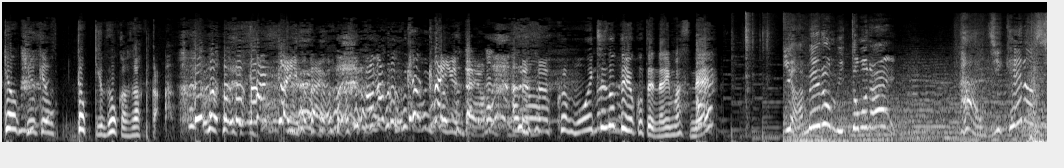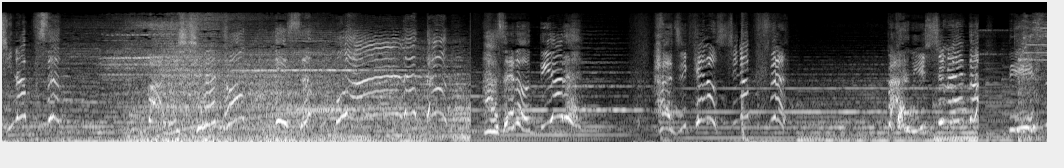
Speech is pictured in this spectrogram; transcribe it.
局局特許許可学科何回言ったよ。何回言ったよ。あのこれもう一度ということになりますねやめろみっともないはじけろシナプスバニッシュメントディスワーハゼロディアルはじけろシナプス vanishment this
